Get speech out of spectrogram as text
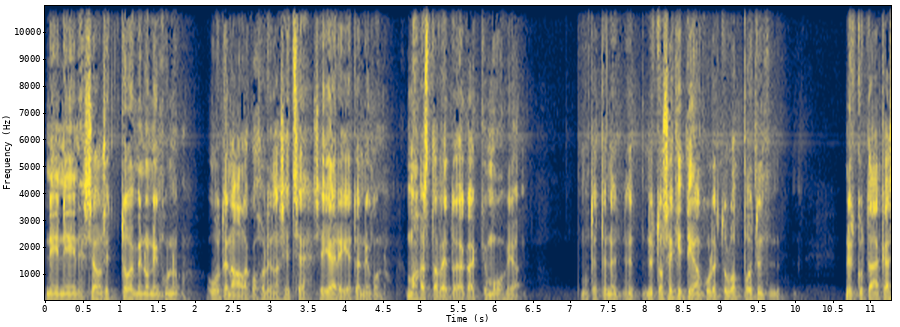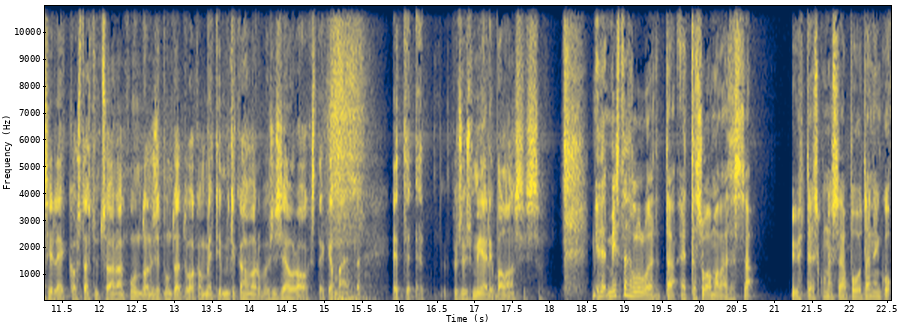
niin, niin se on sitten toiminut niin kuin uutena alkoholina sitten se, se järjetön niin kuin maastaveto ja kaikki muu. Ja mutta että nyt, nyt, nyt on sekin tie on kuljettu loppuun, että nyt, nyt kun tämä käsileikkaus tästä nyt saadaan kuntoon, niin sitten mun täytyy alkaa miettiä, mitä mä rupesin seuraavaksi tekemään, että, että, että pysyisi mieli balanssissa. Mistä sä luulet, että, että suomalaisessa yhteiskunnassa, ja puhutaan niin kuin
